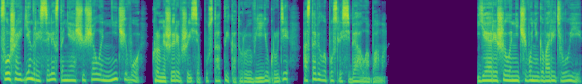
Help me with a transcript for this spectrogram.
Слушая Генри, Селеста не ощущала ничего, кроме ширившейся пустоты, которую в ее груди оставила после себя Алабама. «Я решила ничего не говорить Луи»,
